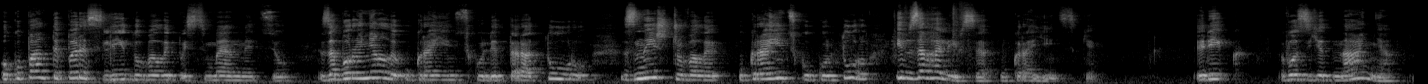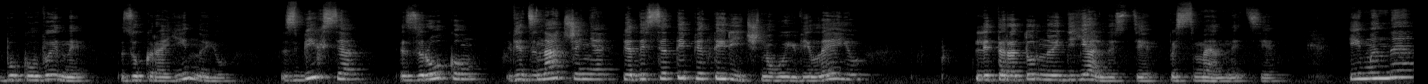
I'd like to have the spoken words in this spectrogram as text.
Окупанти переслідували письменницю, забороняли українську літературу, знищували українську культуру і взагалі все українське. Рік воз'єднання Буковини з Україною збігся з роком відзначення 55-річного ювілею літературної діяльності письменниці. І мине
